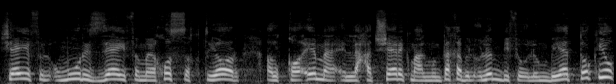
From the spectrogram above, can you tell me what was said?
شايف الأمور إزاي فيما يخص اختيار القائمة اللي هتشارك مع المنتخب الأولمبي في أولمبياد طوكيو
